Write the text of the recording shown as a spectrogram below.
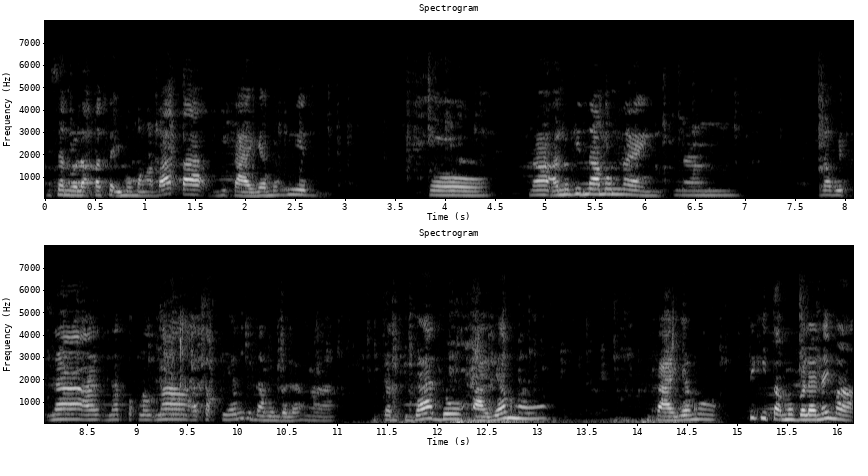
bisan wala ka sa imo mga bata di kaya mo gid. So na ano gid namon nay nang na wit na natuklaw na asakyan gid namon bala nga bisan tigado kaya mo kaya mo. Di mo bala nay ma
